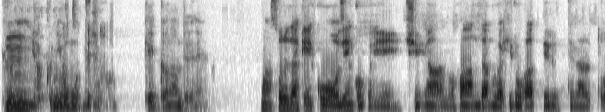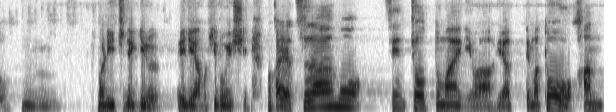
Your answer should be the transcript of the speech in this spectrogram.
ふうに逆に思ってしまう結果なんだよね。まあ、それだけこう、全国にしあのファンダムが広がってるってなると、うん。まあ、リーチできるエリアも広いし、まあ、彼らツアーもちょっと前にはやって、まあ、当半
